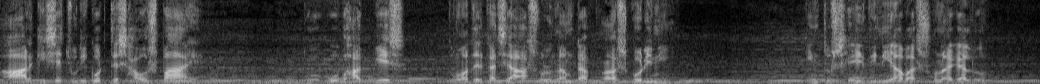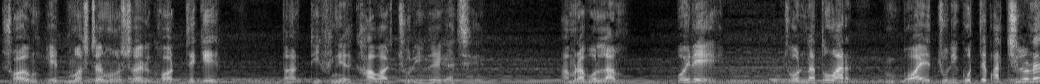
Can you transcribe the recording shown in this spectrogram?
আর কি সে চুরি করতে সাহস পায়? তবু ভাগ্যিস তোমাদের কাছে আসল নামটা ফাঁস করিনি। কিন্তু সেই দিনই আবার শোনা গেল স্বয়ং হেডমাস্টার মহাশয়ের ঘর থেকে তাঁর টিফিনের খাবার চুরি হয়ে গেছে। আমরা বললাম, ওই রে, চোর না তোমার ভয়ে চুরি করতে পারছিল না?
